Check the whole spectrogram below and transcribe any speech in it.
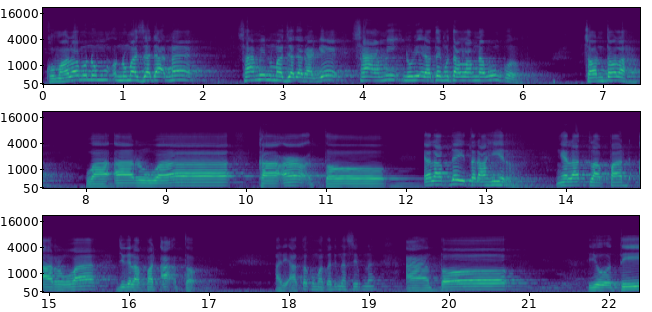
Kumaha mun nu sami nu majadage sami nu di teh mutalamna wungkul contohlah wa arwa ka'ato. Elat deui terakhir ngelat lapad arwa juga lapad ato. Ari ato kumaha tadi nasibna? Ato yuti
